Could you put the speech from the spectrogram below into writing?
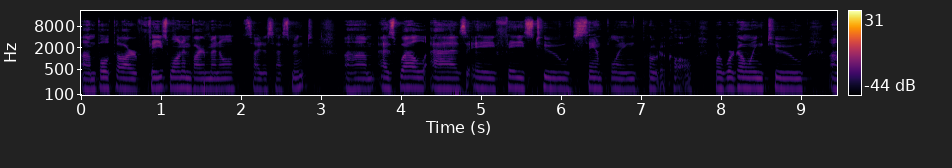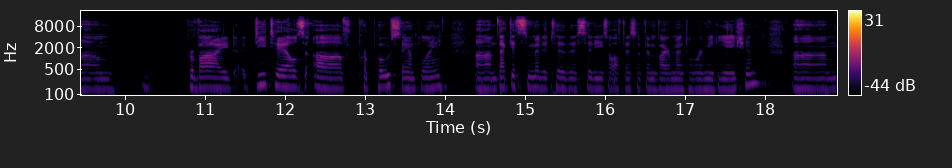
um, both our phase one environmental site assessment um, as well as a phase two sampling protocol where we're going to um, provide details of proposed sampling um, that gets submitted to the city's Office of Environmental Remediation, um,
